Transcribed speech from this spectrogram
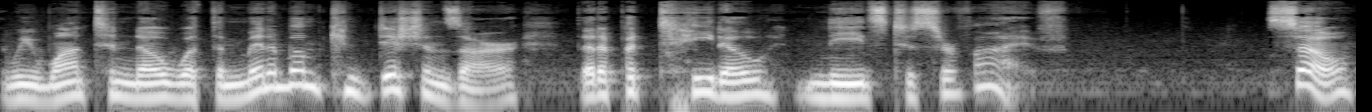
We want to know what the minimum conditions are that a potato needs to survive. So,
